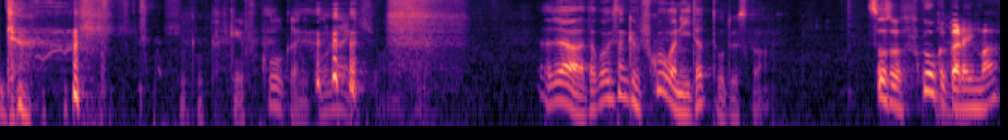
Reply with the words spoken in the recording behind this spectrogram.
福岡に来ないでしょ。じゃあ、高木さん今日福岡にいたってことですか？そうそう、福岡から今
